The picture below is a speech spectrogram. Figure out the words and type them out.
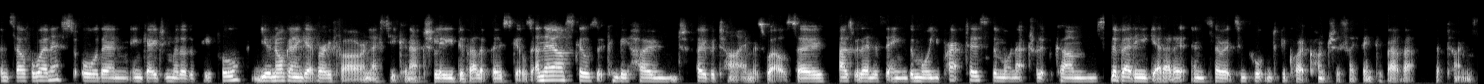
and self awareness or then engaging with other people, you're not going to get very far unless you can actually develop those skills. And they are skills that can be honed over time as well. So, as with anything, the more you practice, the more natural it becomes, the better you get at it. And so, it's important to be quite conscious, I think, about that at times.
